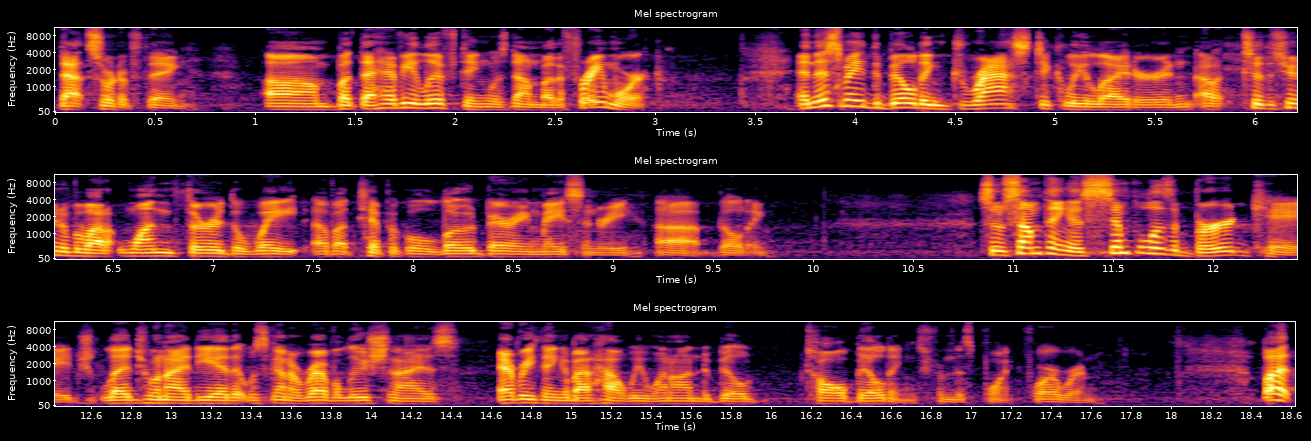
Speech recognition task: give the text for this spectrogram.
that sort of thing. Um, but the heavy lifting was done by the framework. And this made the building drastically lighter, and uh, to the tune of about one third the weight of a typical load bearing masonry uh, building. So, something as simple as a bird cage led to an idea that was going to revolutionize everything about how we went on to build tall buildings from this point forward. But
